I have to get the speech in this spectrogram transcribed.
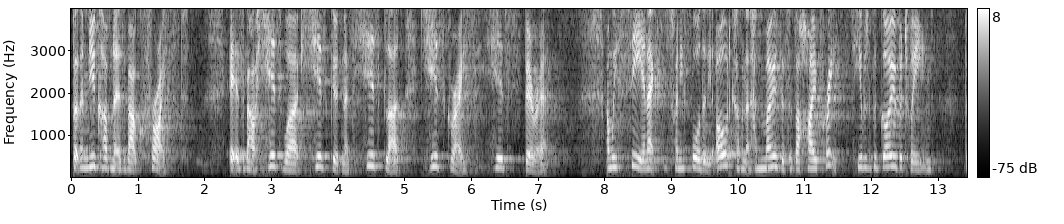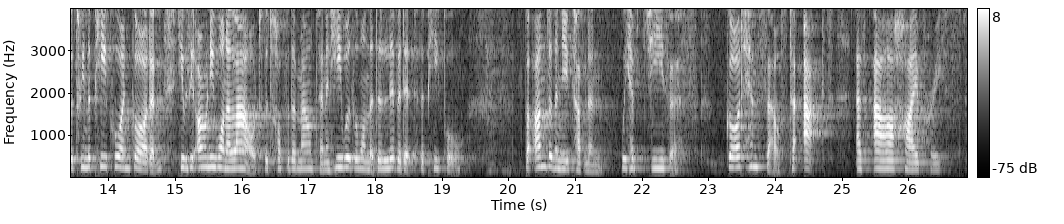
But the new covenant is about Christ it is about His work, His goodness, His blood, His grace, His spirit. And we see in Exodus 24 that the Old Covenant had Moses as a high priest. He was the go between between the people and God, and he was the only one allowed to the top of the mountain, and he was the one that delivered it to the people. But under the new covenant, we have Jesus, God Himself, to act as our high priest.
